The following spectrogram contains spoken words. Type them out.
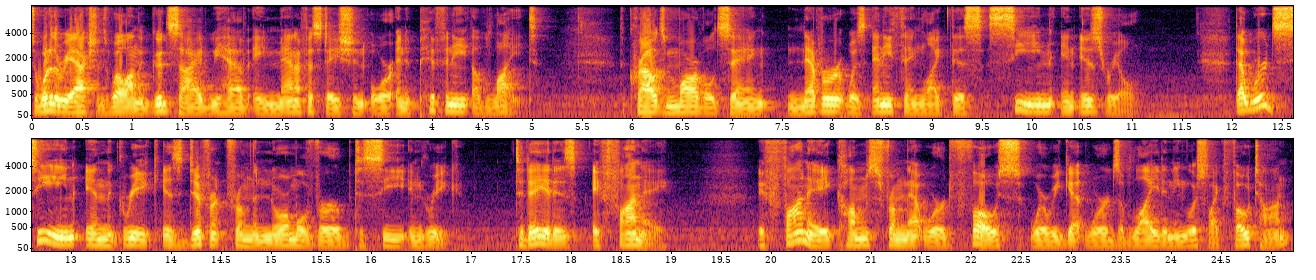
So, what are the reactions? Well, on the good side, we have a manifestation or an epiphany of light. The crowds marveled, saying, Never was anything like this seen in Israel. That word seen in the Greek is different from the normal verb to see in Greek. Today it is ephane. Ephane comes from that word phos, where we get words of light in English like photon.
